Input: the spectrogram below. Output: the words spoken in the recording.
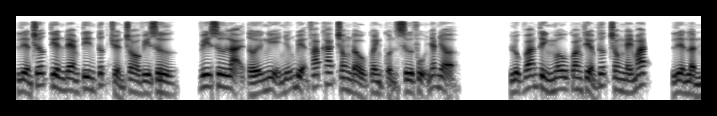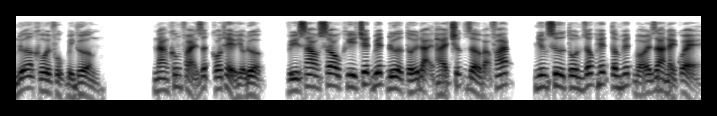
liền trước tiên đem tin tức truyền cho vi sư vi sư lại tới nghĩ những biện pháp khác trong đầu quanh quần sư phụ nhắc nhở. Lục văn tình mâu quang tiềm thức trong nháy mắt, liền lần nữa khôi phục bình thường nàng không phải rất có thể hiểu được, vì sao sau khi chết biết đưa tới đại thái trước giờ bạo phát, nhưng sư tôn dốc hết tâm huyết bói ra này quẻ,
